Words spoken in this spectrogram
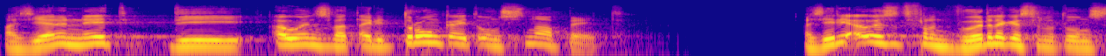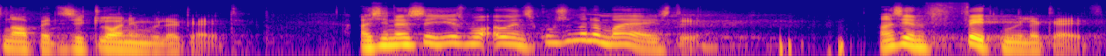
As jy nou net die ouens wat uit die tronk uit ontsnap het, As jy die ouens wat verantwoordelik is vir wat ontsnap het, is jy klaar in die moeilikheid. As jy nou sê, "Jesus, maar ouens, kom sommer na my huis toe." Dan is jy in vet moeilikheid.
